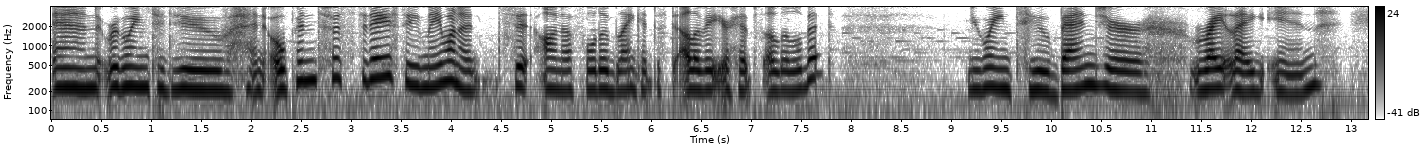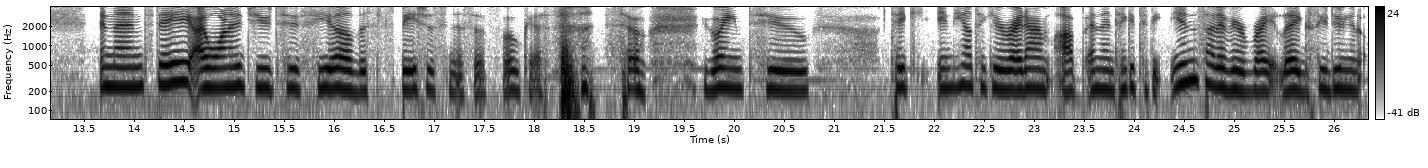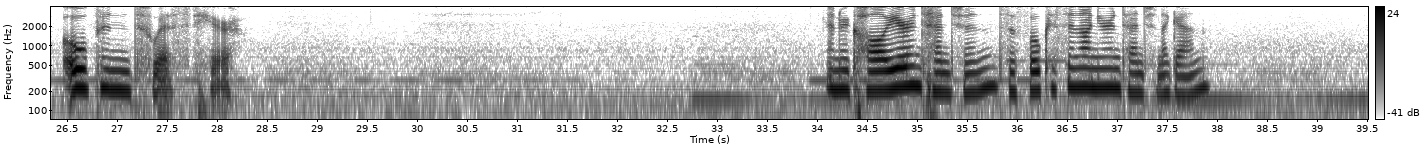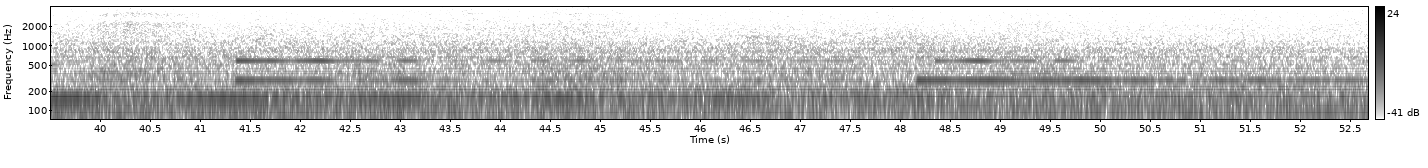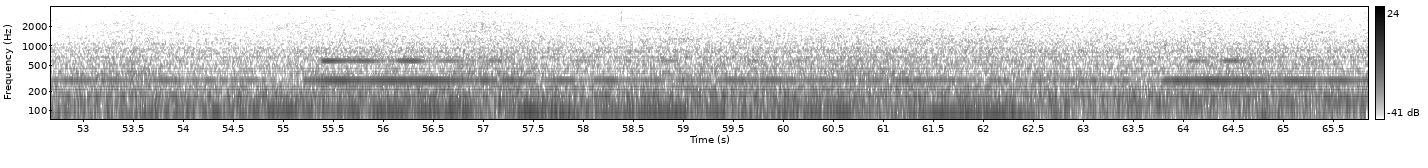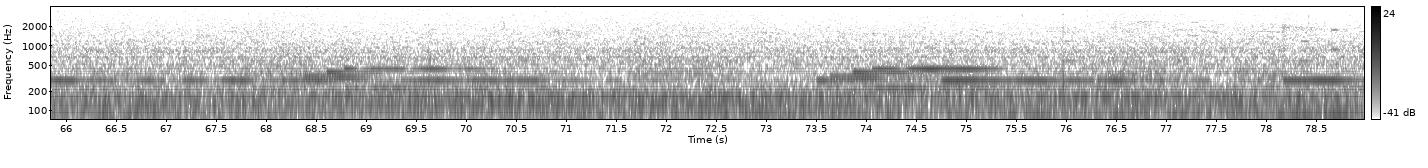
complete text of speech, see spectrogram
And we're going to do an open twist today. So you may want to sit on a folded blanket just to elevate your hips a little bit. You're going to bend your right leg in and then today I wanted you to feel the spaciousness of focus. so you're going to take inhale, take your right arm up and then take it to the inside of your right leg. So you're doing an open twist here. And recall your intention. So focus in on your intention again.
